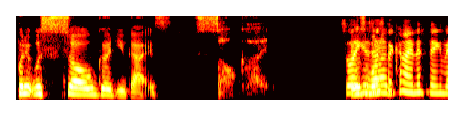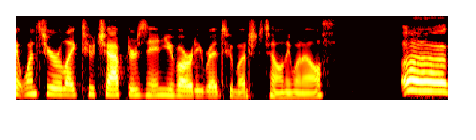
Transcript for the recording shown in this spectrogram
But it was so good, you guys, so good. So, like, is this of- the kind of thing that once you're like two chapters in, you've already read too much to tell anyone else? Uh,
